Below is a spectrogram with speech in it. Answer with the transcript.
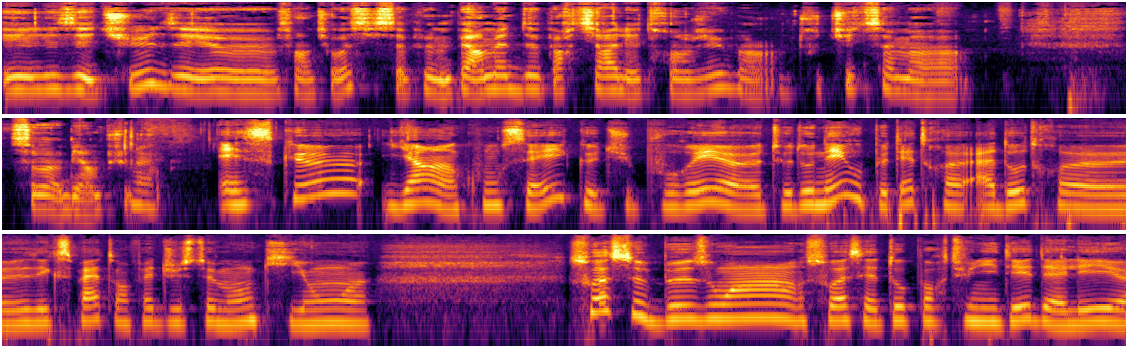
et les études et, enfin, tu vois, si ça peut me permettre de partir à l'étranger, ben tout de suite, ça m'a ça m'a bien plu. Est-ce que il y a un conseil que tu pourrais euh, te donner ou peut-être euh, à d'autres euh, expats en fait justement qui ont soit ce besoin, soit cette opportunité d'aller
